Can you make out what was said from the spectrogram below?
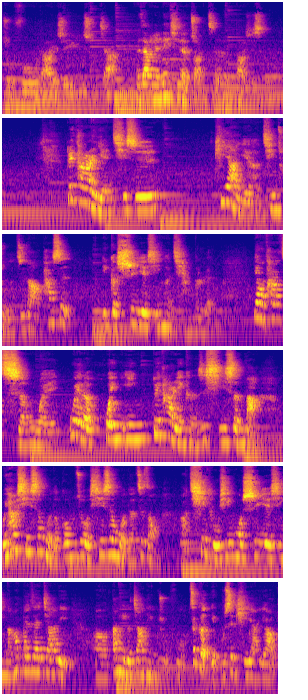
主夫，然后也是一个艺术家，那这样一个内心的转折到底是什么？对她而言，其实 Kia 也很清楚的知道，她是一个事业心很强的人，要她成为为了婚姻，对她而言可能是牺牲吧。我要牺牲我的工作，牺牲我的这种啊企图心或事业心，然后待在家里，呃，当一个家庭主妇，这个也不是 Kia 要的。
